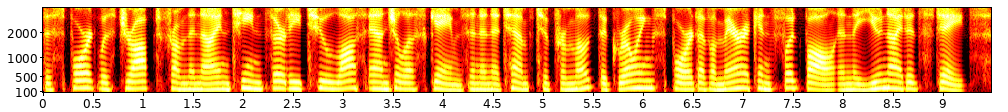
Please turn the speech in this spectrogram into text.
the sport was dropped from the 1932 Los Angeles Games in an attempt to promote the growing sport of American football in the United States.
